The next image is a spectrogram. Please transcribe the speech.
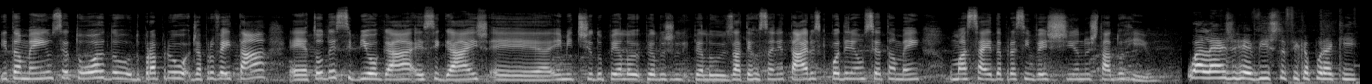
e também o setor do, do próprio de aproveitar é, todo esse biogás, esse gás é, emitido pelo, pelos, pelos aterros sanitários, que poderiam ser também uma saída para se investir no Estado do Rio. O Alerj Revista fica por aqui.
